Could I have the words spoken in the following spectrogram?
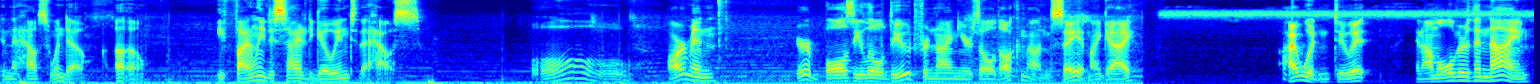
in the house window, uh oh, he finally decided to go into the house. Oh, Armin, you're a ballsy little dude for nine years old. I'll come out and say it, my guy. I wouldn't do it, and I'm older than nine.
